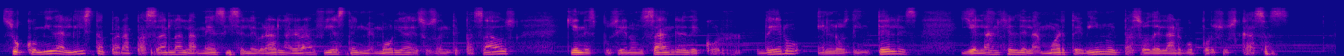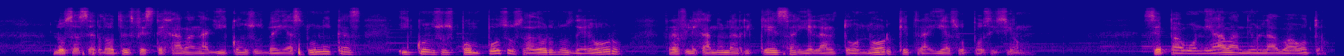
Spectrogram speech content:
su comida lista para pasarla a la mesa y celebrar la gran fiesta en memoria de sus antepasados, quienes pusieron sangre de cordero en los dinteles, y el ángel de la muerte vino y pasó de largo por sus casas. Los sacerdotes festejaban allí con sus bellas túnicas y con sus pomposos adornos de oro, reflejando la riqueza y el alto honor que traía su posición. Se pavoneaban de un lado a otro,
